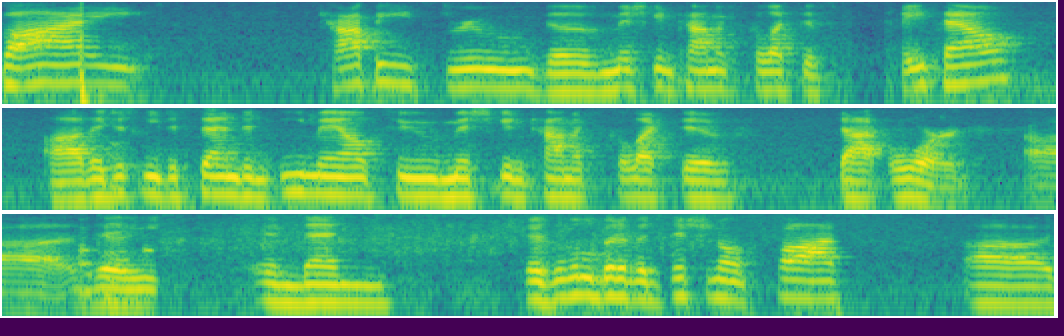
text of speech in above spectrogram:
buy copies through the Michigan Comics Collective's PayPal. Uh, they just need to send an email to MichiganComicsCollective.org. Uh, Okay. They and then there's a little bit of additional cost uh,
